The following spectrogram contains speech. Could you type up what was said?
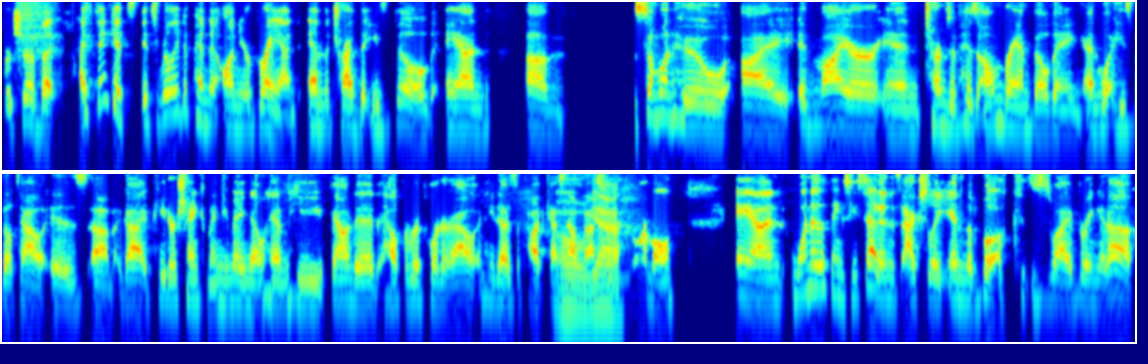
for sure. But I think it's it's really dependent on your brand and the tribe that you've built. And um, someone who I admire in terms of his own brand building and what he's built out is um, a guy, Peter Shankman. You may know him. He founded Help a Reporter Out, and he does a podcast oh, now, Faster yeah. Normal And one of the things he said, and it's actually in the book, this is why I bring it up,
